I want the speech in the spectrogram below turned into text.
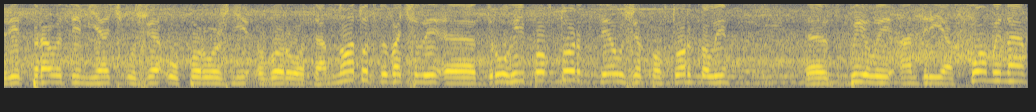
відправити м'яч уже у порожні ворота. Ну а тут ви бачили е, другий повтор. Це вже повтор, коли е, збили Андрія Хомина.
